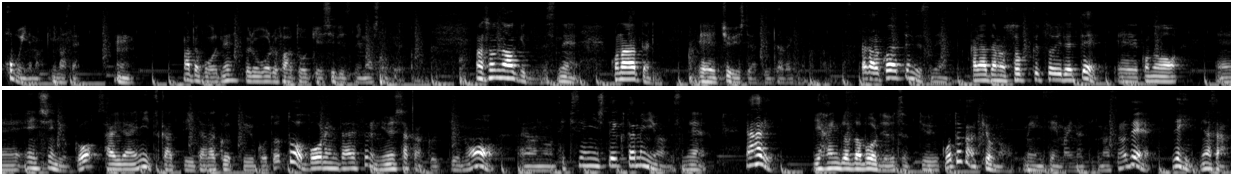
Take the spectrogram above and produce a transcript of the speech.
ほぼいません。うんまたこうね、プロゴルファー統計シリーズ出ましたけれども、まあ、そんなわけでですね、この辺り、えー、注意してやっていただければと。だからこうやってですね、体の側屈を入れて、えー、この、えー、遠心力を最大に使っていただくということと、ボールに対する入射角っていうのをあの適正にしていくためにはですね、やはりbehind the ball で打つっていうことが今日のメインテーマになってきますので、ぜひ皆さん、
